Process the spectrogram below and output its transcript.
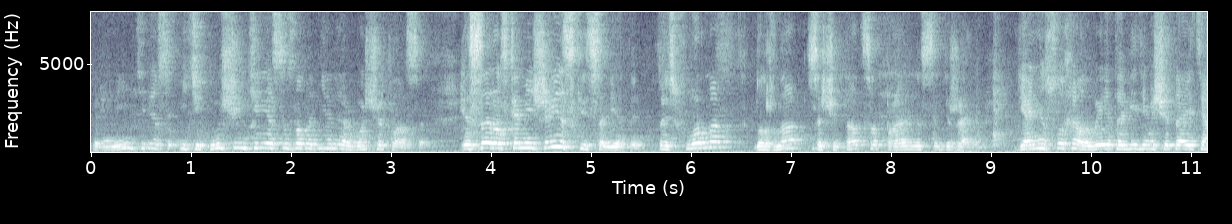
коренные интересы и текущие интересы злободневного рабочего класса. Эсеровско-меньшевистские советы, то есть форма должна сочетаться правильно с содержанием. Я не слыхала, вы это, видимо, считаете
